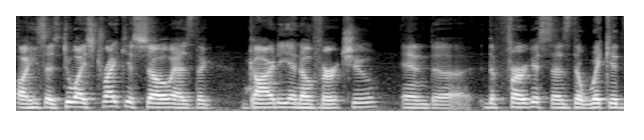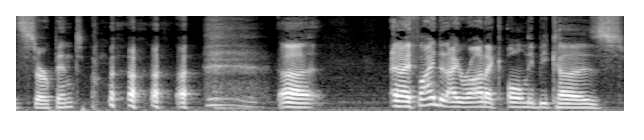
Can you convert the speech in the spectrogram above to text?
oh he says do I strike you so as the guardian of virtue and uh, the Fergus says the wicked serpent uh, and I find it ironic only because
